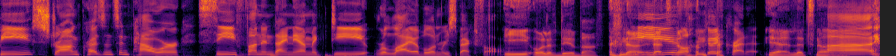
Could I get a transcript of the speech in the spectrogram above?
B, strong presence and power. C, fun and dynamic. D, reliable and respectful. E, all of the above. No, E, that's not. on good there. credit. Yeah, that's not. Uh,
